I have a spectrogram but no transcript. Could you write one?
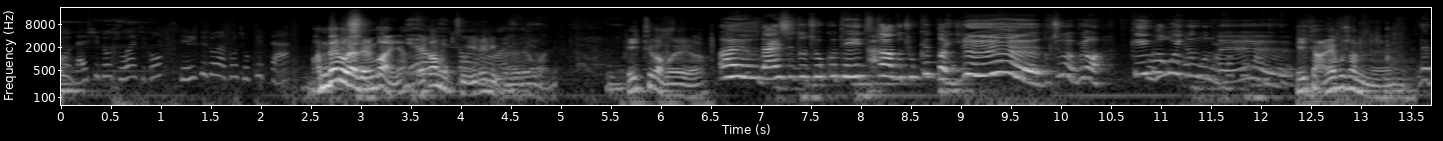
내일도 날씨도 좋아지고 데이트도 하고 좋겠다. 반대로 해야 되는 거 아니야? 얘랑 내가 먹고 결정은 이래리 보내야 되는. 거 아니야? 데이트가 뭐예요? 아휴 날씨도 좋고 데이트도 하고 좋겠다 이래 너 지금 그냥 게임 하고 있는 건데 데이트 안 해보셨네 내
